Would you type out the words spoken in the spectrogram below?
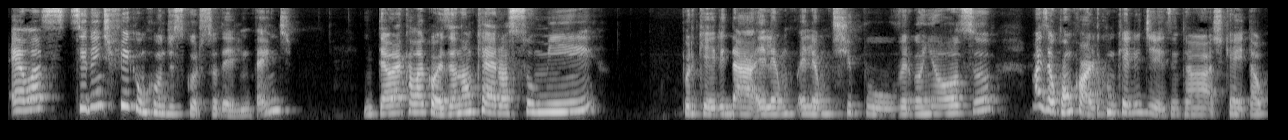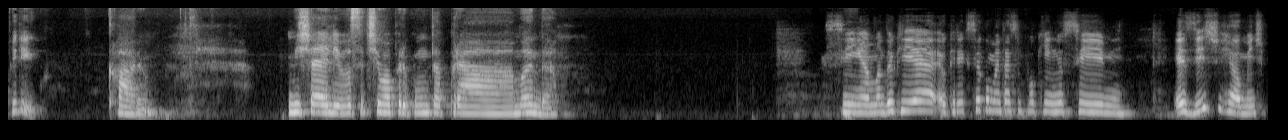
elas se identificam com o discurso dele, entende? Então é aquela coisa, eu não quero assumir porque ele dá, ele é um, ele é um tipo vergonhoso, mas eu concordo com o que ele diz, então eu acho que aí tá o perigo. Claro. Michele, você tinha uma pergunta para Amanda? Sim, Amanda, eu queria, eu queria que você comentasse um pouquinho se existe realmente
